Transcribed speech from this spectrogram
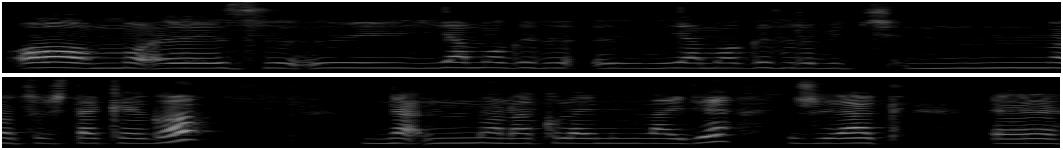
O, mo- y, z, y, ja, mogę, y, ja mogę zrobić no coś takiego na, no, na kolejnym live'ie, że jak e,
